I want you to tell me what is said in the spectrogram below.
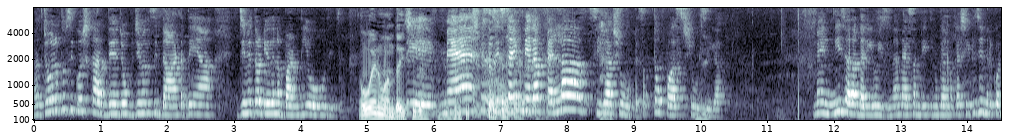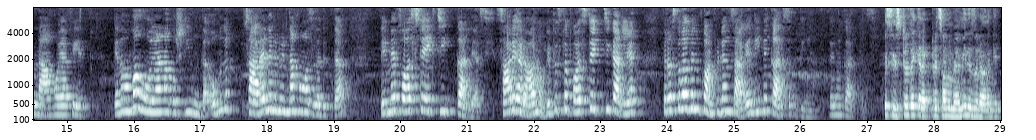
ਬਸ ਜੋ ਜੋ ਤੁਸੀਂ ਕੁਝ ਕਰਦੇ ਆ ਜੋ ਜਿਵੇਂ ਤੁਸੀਂ ਡਾਂਟਦੇ ਆ ਜਿਵੇਂ ਤੁਹਾਡੀ ਉਹਦੇ ਨਾਲ ਬਣਦੀ ਆ ਉਹ ਚੀਜ਼ਾਂ। ਉਹ ਇਹਨੂੰ ਆਉਂਦਾ ਹੀ ਸੀਗਾ। ਤੇ ਮੈਂ ਜਿਸ ਟਾਈਮ ਮੇਰਾ ਪਹਿਲਾ ਸੀਗਾ ਸ਼ੂਟ ਸਭ ਤੋਂ ਫਰਸਟ ਸ਼ੂਟ ਸੀਗਾ। ਮੈਂ ਇੰਨੀ ਜ਼ਿਆਦਾ ਡਰੀ ਹੋਈ ਸੀ ਨਾ ਮੈਂ ਸਮਰੀਤ ਨੂੰ ਕਿਹਾ ਮੈਂ ਕਿਹਾ ਸ਼ੀਤ ਜੇ ਮੇਰੇ ਕੋਲ ਨਾ ਹੋਇਆ ਫੇਰ? ਕਹਿੰਦਾ ਮਮਾ ਹੋ ਜਾਣਾ ਕੁਝ ਨਹੀਂ ਹੁੰਦਾ। ਉਹ ਮਤਲਬ ਸਾਰਿਆਂ ਨੇ ਮੈਨੂੰ ਇੰਨਾ ਹੌਸਲਾ ਦਿੱਤਾ ਤੇ ਮੈਂ ਫਰਸਟ ਟੇਕ ਚ ਹੀ ਕਰ ਲਿਆ ਸੀ। ਸਾਰੇ ਹੈਰਾਨ ਹੋ ਗਏ ਤੁਸੀਂ ਤਾਂ ਫਰਸਟ ਟੇਕ ਚ ਹੀ ਕਰ ਲਿਆ। ਫਿਰ ਉਸ ਤੋਂ ਬਾਅਦ ਮੈਨੂੰ ਕੌਨਫੀਡੈਂਸ ਆ ਗਿਆ ਨਹੀਂ ਮੈਂ ਕਰ ਸਕਦੀ ਹਾਂ। ਤੇ ਮੈਂ ਕਰਤਾ। ਸੀ ਸਿਸਟਰ ਦੇ ਕੈਰੈਕਟਰ ਸਾਨੂੰ ਮੈਮ ਹੀ ਨਜ਼ਰ ਆਣਗੇ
